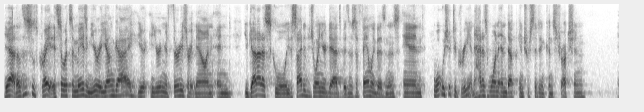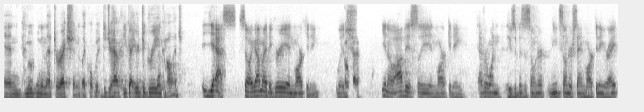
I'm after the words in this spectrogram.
Yeah, no, this is great. So it's amazing. You're a young guy. You're, you're in your 30s right now, and, and you got out of school. You decided to join your dad's business, a family business. And what was your degree? And how does one end up interested in construction and moving in that direction? Like, what did you have? You got your degree in college? Yes. So I got my degree in marketing, which, okay. you know, obviously in marketing, everyone who's a business owner needs to understand marketing, right?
